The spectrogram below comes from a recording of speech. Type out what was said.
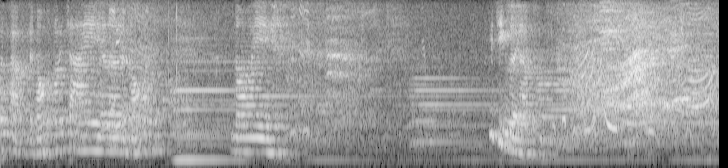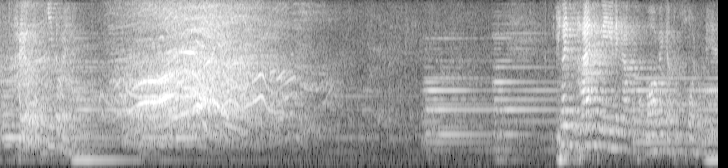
มันแบบเดี๋ยวน้องมันน้อยใจออเดี๋ยวน้องมันนอย ไม่จริงเลยครับ เพลงสุดท้ายเพลงนี้นะครับขอมอบให้กับทุกคนเนี่ย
